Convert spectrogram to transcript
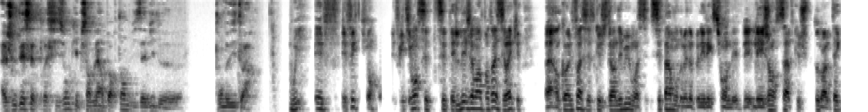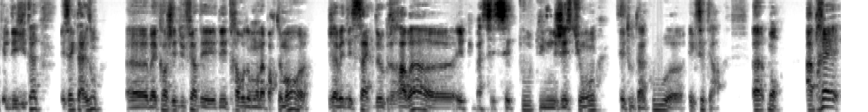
ajouter cette précision qui me semblait importante vis-à-vis de ton auditoire. Oui, effectivement. Effectivement, c'était légèrement important et c'est vrai que, encore une fois, c'est ce que je disais en début, moi, c'est pas mon domaine de prédilection. Les, gens savent que je suis plutôt dans le tech et le digital. Et c'est vrai que tu as raison. Euh, bah, quand j'ai dû faire des, des, travaux dans mon appartement, euh, j'avais des sacs de gravats euh, et puis bah, c'est toute une gestion, c'est tout un coût, euh, etc. Euh, bon, après,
